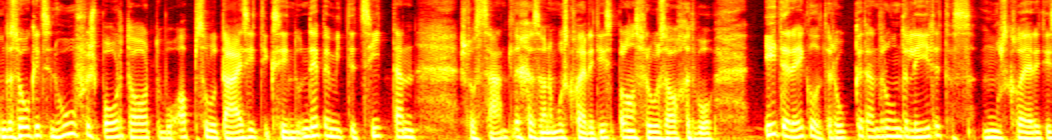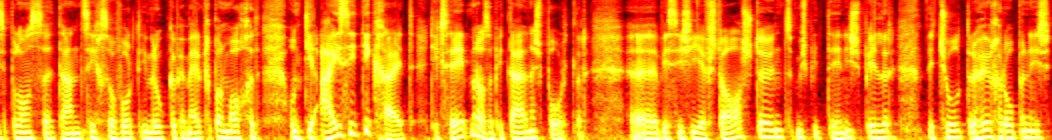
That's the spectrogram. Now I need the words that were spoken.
Und so gibt es einen Haufen Sportarten, die absolut einseitig sind und eben mit der Zeit dann schlussendlich so eine muskuläre Disbalance verursachen, wo in der Regel der Rücken dann darunter leidet, dass muskuläre Disbalance dann sich sofort im Rücken bemerkbar machen. Und die Einseitigkeit, die sieht man also bei diesen Sportlern, äh, wie sie schief stehen, zum Beispiel Tennisspieler, wenn die Schulter höher oben ist,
